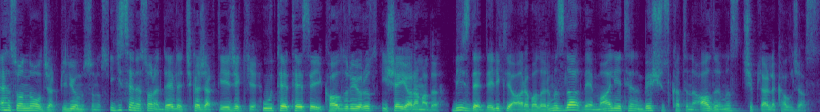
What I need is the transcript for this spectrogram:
En son ne olacak biliyor musunuz? 2 sene sonra devlet çıkacak diyecek ki UTTS'yi kaldırıyoruz işe yaramadı. Biz de delikli arabalarımızla ve maliyetinin 500 katını aldığımız çiplerle kalacağız.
